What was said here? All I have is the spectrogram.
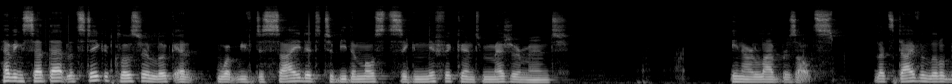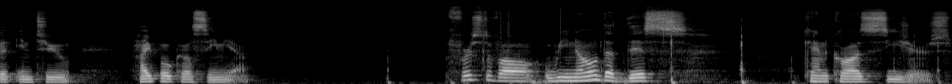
Having said that, let's take a closer look at what we've decided to be the most significant measurement in our lab results. Let's dive a little bit into hypocalcemia. First of all, we know that this can cause seizures.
